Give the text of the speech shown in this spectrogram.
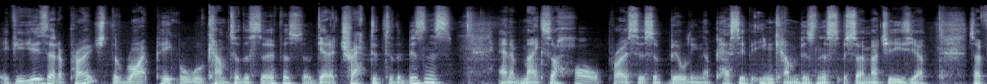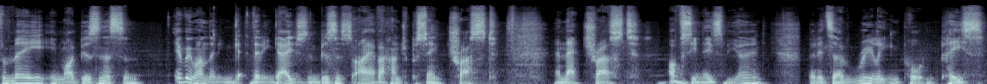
if you use that approach, the right people will come to the surface or get attracted to the business, and it makes the whole process of building a passive income business so much easier. So for me, in my business and everyone that, en- that engages in business, I have 100% trust. And that trust obviously needs to be earned, but it's a really important piece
